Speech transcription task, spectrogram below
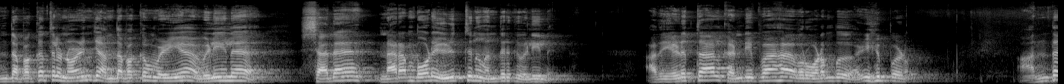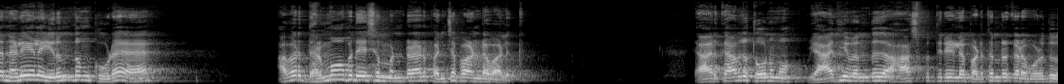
இந்த பக்கத்தில் நுழைஞ்சு அந்த பக்கம் வழியாக வெளியில் சத நரம்போடு இழுத்துன்னு வந்திருக்கு வெளியில். அதை எடுத்தால் கண்டிப்பாக அவர் உடம்பு அழுகி போயிடும். அந்த நிலையில் இருந்தும் கூட அவர் தர்மோபதேசம் பண்ணுறார் பஞ்சபாண்டவாளுக்கு. யாருக்காவது தோணுமோ வியாதி வந்து ஆஸ்பத்திரியில் படுத்துன்னு இருக்கிற பொழுது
